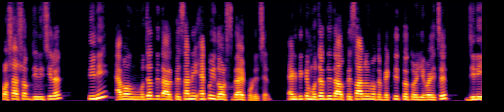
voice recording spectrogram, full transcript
প্রশাসক যিনি ছিলেন, তিনি এবং মুজাদ্দিদ আল ফেসানি একই দর্শগাহে পড়েছেন। একদিকে মুজাদ্দিদ আল ফেসানির মতো ব্যক্তিত্ব তৈরি হয়েছে যিনি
